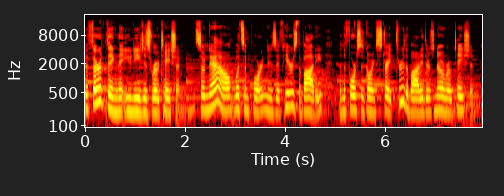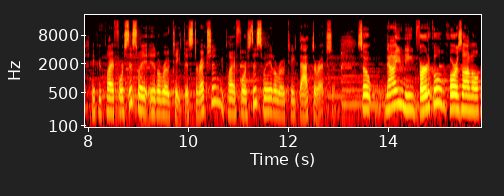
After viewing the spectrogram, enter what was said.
The third thing that you need is rotation. So now what's important is if here's the body and the force is going straight through the body, there's no rotation. If you apply a force this way, it'll rotate this direction. You apply a force this way, it'll rotate that direction. So now you need vertical, horizontal,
